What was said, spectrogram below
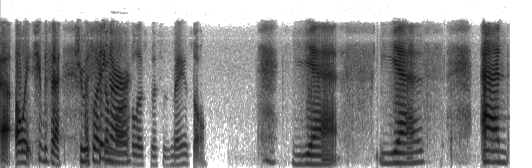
uh, oh she was a she was a like singer. a marvelous Mrs. Maisel. Yes, yes. And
